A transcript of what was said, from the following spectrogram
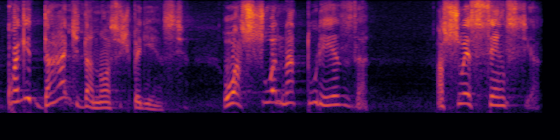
qualidade da nossa experiência, ou a sua natureza, a sua essência.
